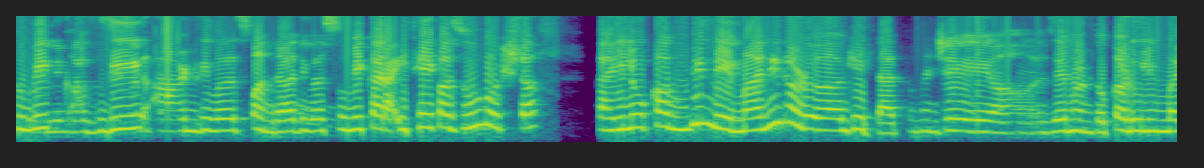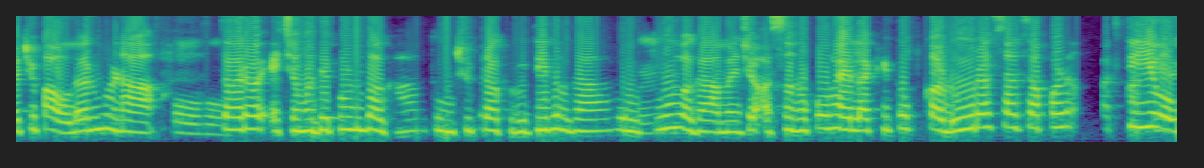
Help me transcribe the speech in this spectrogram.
तुम्ही अगदी आठ दिवस पंधरा दिवस. तुम्ही करा इथे एक अजून गोष्ट काही लोक अगदी नेमाने घेतात म्हणजे. जे म्हणतो कडुलिंबाची पावडर म्हणा हो हो तर याच्यामध्ये पण बघा तुमची प्रकृती बघा ऋतू. बघा म्हणजे असं नको व्हायला की तो कडू रसाचा पण अतियोग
